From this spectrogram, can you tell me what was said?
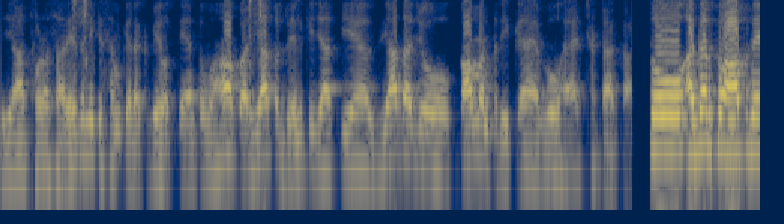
یا تھوڑا سا ریتلی قسم کے رقبے ہوتے ہیں، تو وہاں پر یا تو ڈریل کی جاتی ہے، زیادہ جو کامن طریقہ ہے وہ ہے چھٹا کا۔ تو اگر تو آپ نے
